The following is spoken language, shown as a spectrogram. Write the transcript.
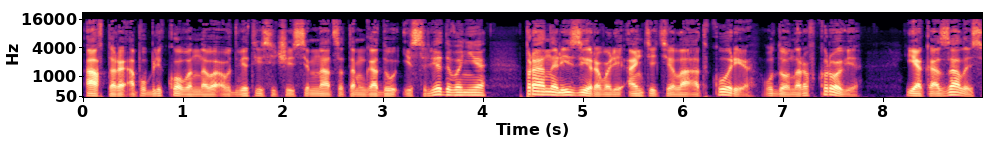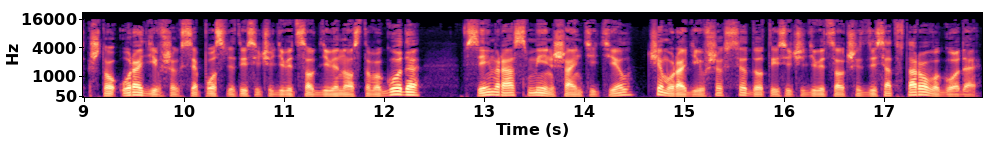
Авторы опубликованного в 2017 году исследования проанализировали антитела от кори у доноров крови, и оказалось, что у родившихся после 1990 года в 7 раз меньше антител, чем у родившихся до 1962 года.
